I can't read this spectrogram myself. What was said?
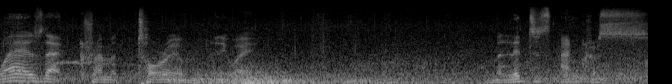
Where is that crematorium, anyway? Malintus Ancrus.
